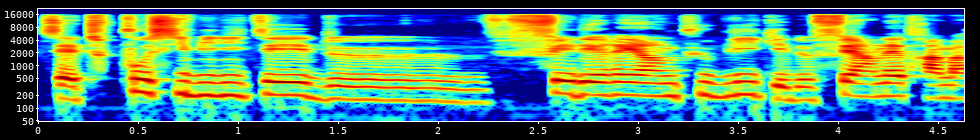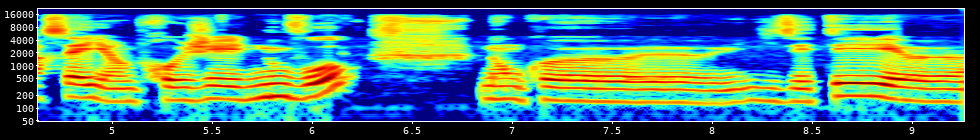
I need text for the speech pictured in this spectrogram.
cette possibilité de fédérer un public et de faire naître à Marseille un projet nouveau. Donc, euh, ils étaient euh,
